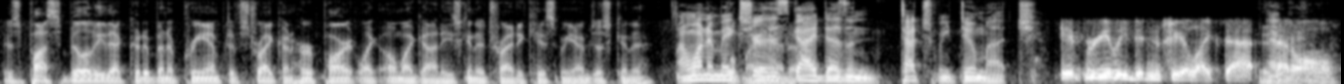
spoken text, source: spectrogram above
there's a possibility that could have been a preemptive strike on her part. Like, oh my God, he's going to try to kiss me. I'm just going to. I want to make sure this hand up. guy doesn't touch me too much. It really didn't feel like that at all.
